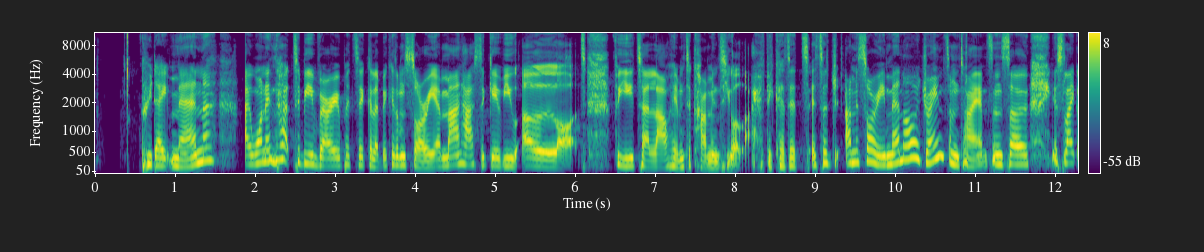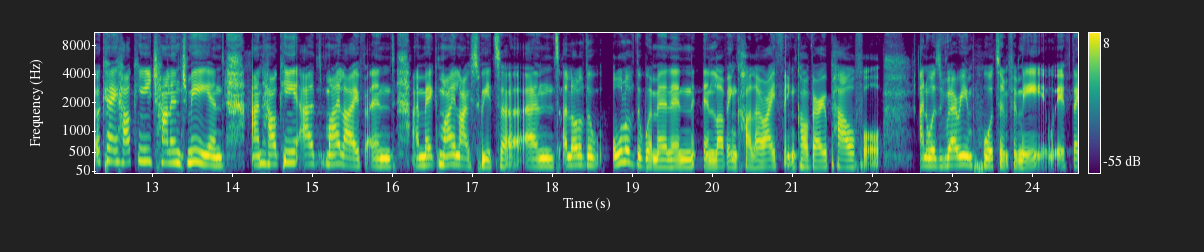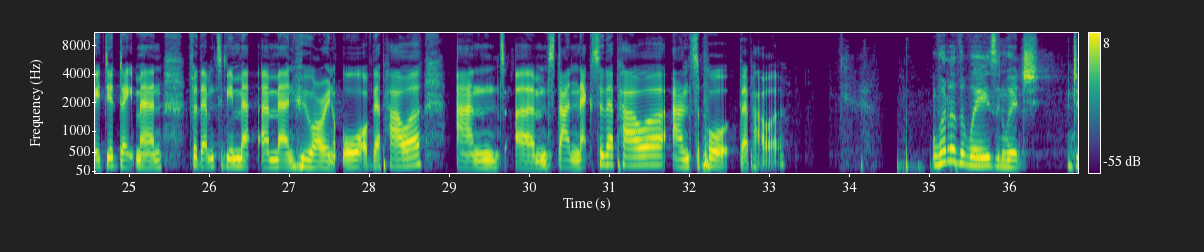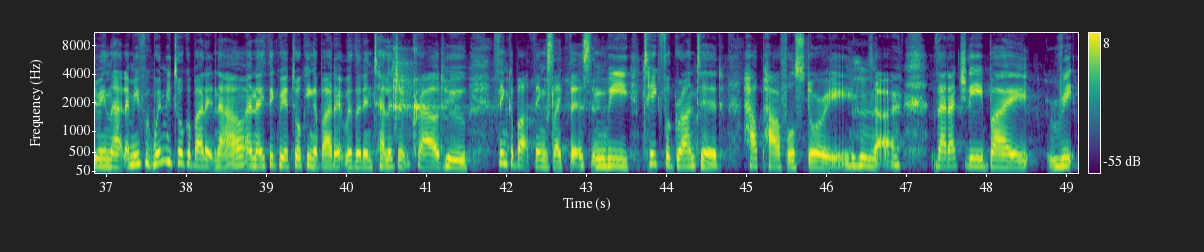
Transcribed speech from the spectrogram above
who date men, I wanted that to be very particular because I'm sorry, a man has to give you a lot for you to allow him to come into your life because it's it's a I'm sorry, men are a drain sometimes. And so it's like, okay, how can you challenge me and and how can you add my life and and make my life sweeter? And a lot of the all of the women in in Love in Color, I think, are very powerful and it was very important for me if they did date men for them to be uh, men who are in awe of their power and um, stand next to their power and support their power. What are the ways in which doing that? I mean, when we talk about it now, and I think we are talking about it with an intelligent crowd who think about things like this, and we take for granted how powerful stories mm-hmm. are, that actually by re-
